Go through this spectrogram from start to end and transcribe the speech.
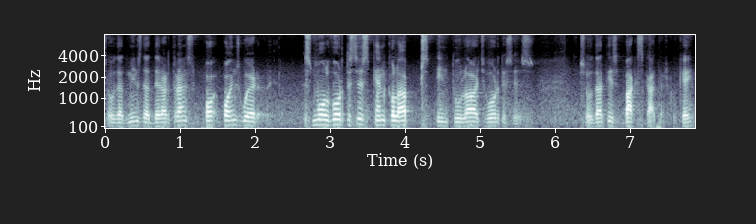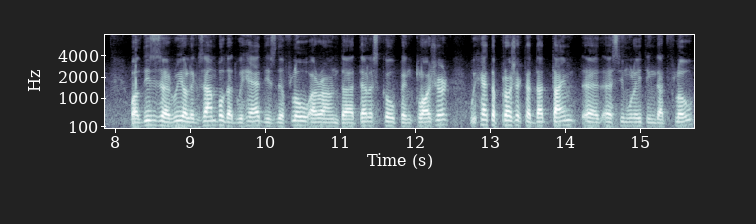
So that means that there are po points where small vortices can collapse into large vortices. So that is backscatter. Okay. Well, this is a real example that we had, is the flow around the telescope enclosure. We had a project at that time uh, uh, simulating that flow.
